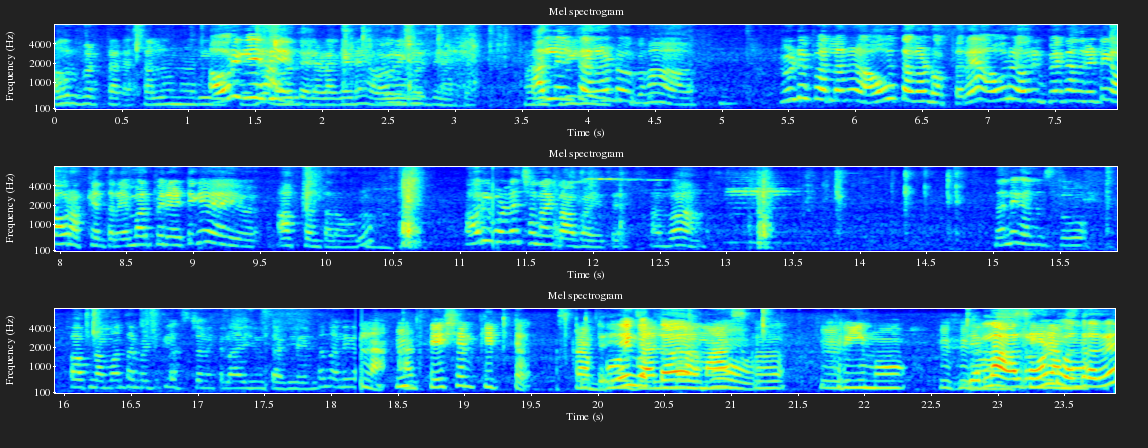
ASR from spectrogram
ಅವ್ರು ಬರ್ತಾರೆ ಸಲೂನ್ ಅವ್ರಿಗೆ. ಕೆಳಗಡೆ ಅವ್ರಿಗೆ ಗೊತ್ತಿದೆ ಅಲ್ಲಿ ತಗೊಂಡು ಹೋಗು ಹಾ. ಬ್ಯೂಟಿ ಪಾರ್ಲರ್ ಅವ್ರು ತಗೊಂಡು ಹೋಗ್ತಾರೆ ಅವ್ರು ಅವ್ರಿಗೆ ಬೇಕಾದ ರೇಟಿಗೆ ಅವ್ರು ಹಾಕ್ಕೊಂತಾರೆ. ಎಂ ಆರ್ ಪಿ ರೇಟಿಗೆ ಹಾಕ್ತಂತಾರೆ ಅವರು. ಅವ್ರಿಗೆ ಒಳ್ಳೆ ಚೆನ್ನಾಗಿ ಲಾಭ ಐತೆ ಅಲ್ವಾ? ನನಗೆ ಅನಿಸ್ತು ಪಾಪ ನಮ್ಮಂತ ಮಿಡ್ಲ್ ಕ್ಲಾಸ್ ಜನಕ್ಕೆಲ್ಲ ಯೂಸ್ ಆಗಲಿ ಅಂತ ನನಗೆ ಅದು facial kit scrub gel mask cream ಎಲ್ಲ ಆಲ್ ರೌಂಡ್ ಒಂದ್ರಲ್ಲಿ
